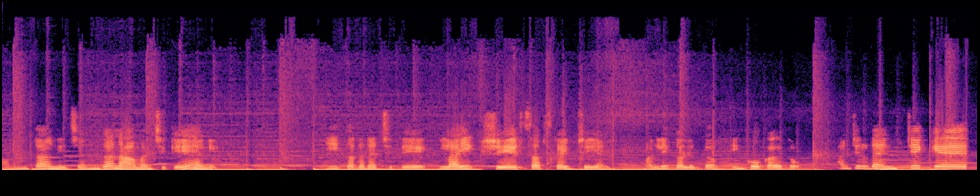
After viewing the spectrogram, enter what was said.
అంతా నిజంగా నా మంచికే అని. ఈ కథ నచ్చితే లైక్ షేర్ సబ్స్క్రైబ్ చేయండి. మళ్ళీ కలుద్దాం ఇంకో కథతో. అంటిల్ దెన్ టేక్ కేర్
